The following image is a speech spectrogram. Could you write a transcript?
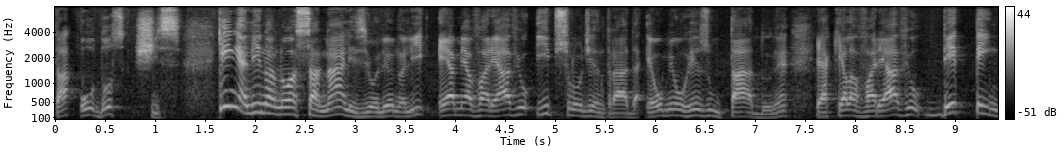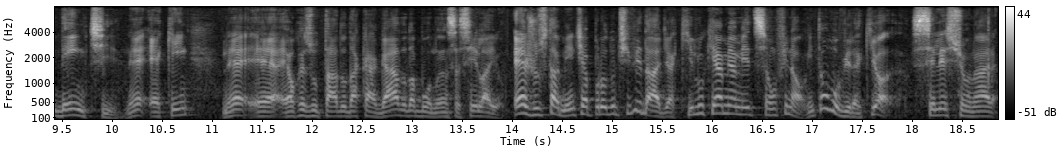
tá? ou dos x. Quem ali na nossa análise, olhando ali, é a minha variável y de entrada, é o meu resultado, né? é aquela variável dependente, né? é quem né, é, é, o resultado da cagada, da bonança, sei lá eu. É justamente a produtividade, aquilo que é a minha medição final. Então vou vir aqui, ó, selecionar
